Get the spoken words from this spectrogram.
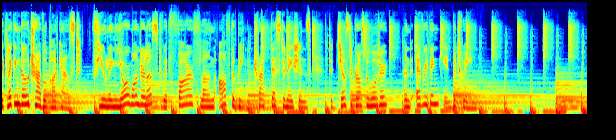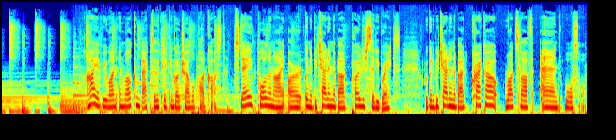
the Click and Go Travel Podcast, fueling your wanderlust with far flung off the beaten track destinations to just across the water and everything in between. Hi, everyone, and welcome back to the Click and Go Travel Podcast. Today, Paul and I are going to be chatting about Polish city breaks. We're going to be chatting about Krakow, Wrocław, and Warsaw.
